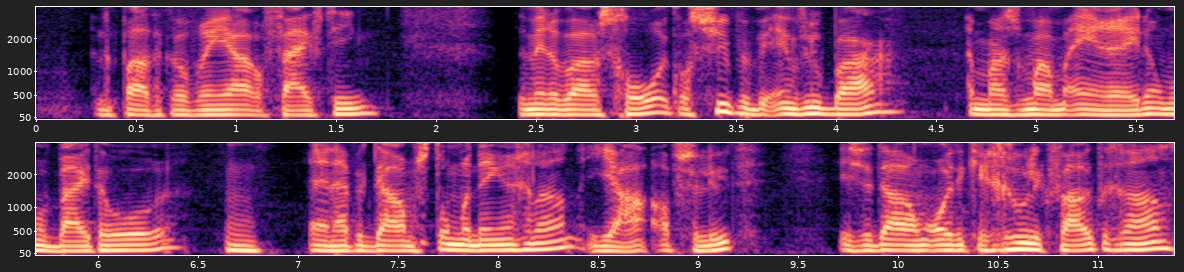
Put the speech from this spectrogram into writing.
En dan praat ik over een jaar of 15. De middelbare school. Ik was super beïnvloedbaar. En maar is maar om één reden, om erbij te horen. Hm. En heb ik daarom stomme dingen gedaan? Ja, absoluut. Is het daarom ooit een keer gruwelijk fout gegaan?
